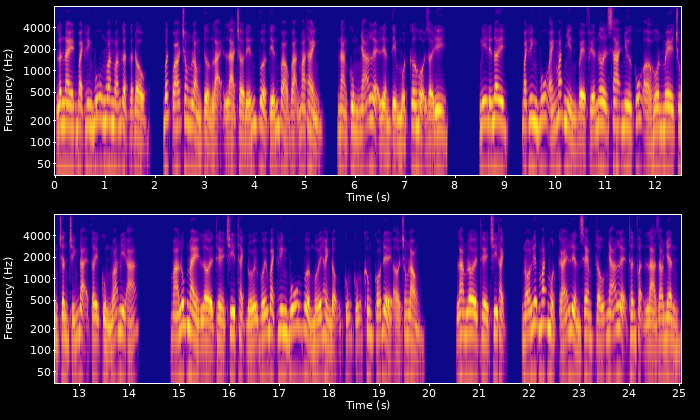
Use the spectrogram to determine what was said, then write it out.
Lần này Bạch Hình Vũ ngoan ngoãn gật gật đầu, bất quá trong lòng tưởng lại là chờ đến vừa tiến vào vạn ma thành, nàng cùng nhã lệ liền tìm một cơ hội rời đi. Nghĩ đến đây, Bạch Hinh Vũ ánh mắt nhìn về phía nơi xa như cũ ở hôn mê trung chân chính đại tây cùng ngoã ni á. Mà lúc này lời thề chi thạch đối với Bạch Hinh Vũ vừa mới hành động cũng cũng không có để ở trong lòng. Làm lời thề chi thạch, nó liếc mắt một cái liền xem thấu nhã lệ thân phận là giao nhân,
